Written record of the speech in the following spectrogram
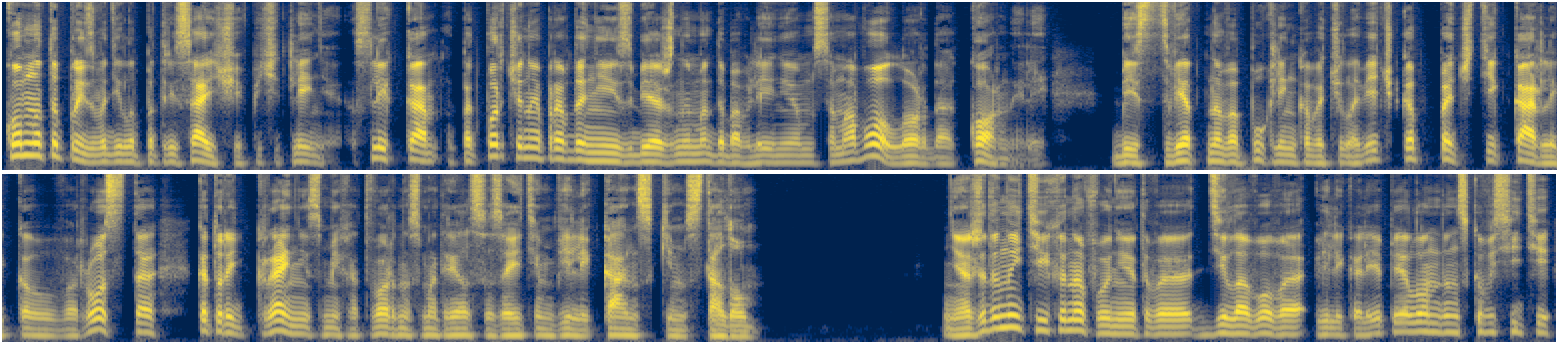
Комната производила потрясающее впечатление, слегка подпорченное, правда, неизбежным добавлением самого лорда Корнелли — бесцветного пухленького человечка почти карликового роста, который крайне смехотворно смотрелся за этим великанским столом. Неожиданно и тихо на фоне этого делового великолепия лондонского сити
